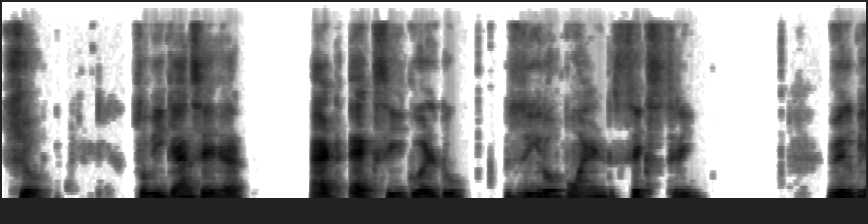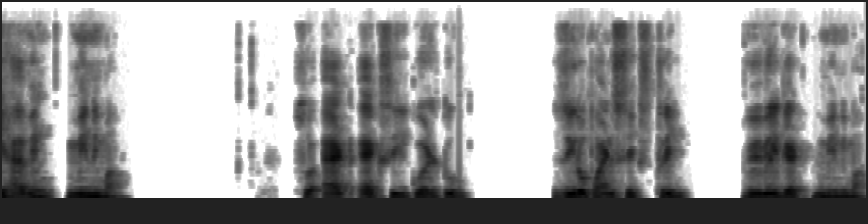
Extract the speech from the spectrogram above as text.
sure. So we can say here at x equal to 0.63 will be having minima. So at x equal to 0.63 we will get minima.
